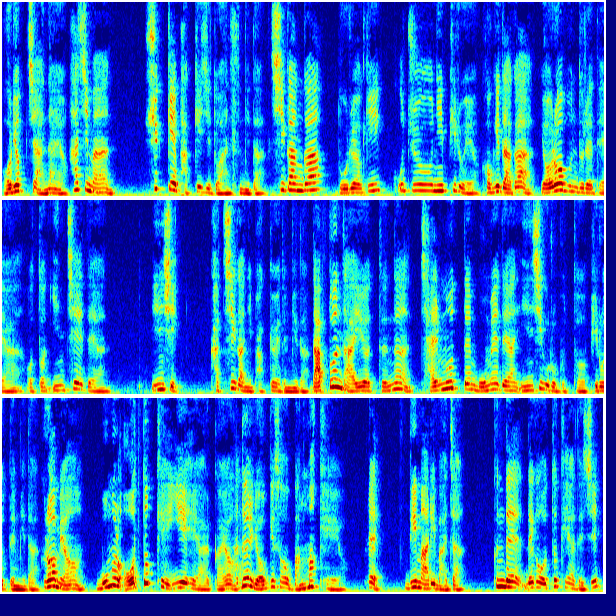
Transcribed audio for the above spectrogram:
어렵지 않아요. 하지만 쉽게 바뀌지도 않습니다. 시간과 노력이 꾸준히 필요해요. 거기다가 여러분들에 대한 어떤 인체에 대한 인식, 가치관이 바뀌어야 됩니다. 나쁜 다이어트는 잘못된 몸에 대한 인식으로부터 비롯됩니다. 그러면 몸을 어떻게 이해해야 할까요? 다들 여기서 막막해요. 그래, 네 말이 맞아. 근데 내가 어떻게 해야 되지?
